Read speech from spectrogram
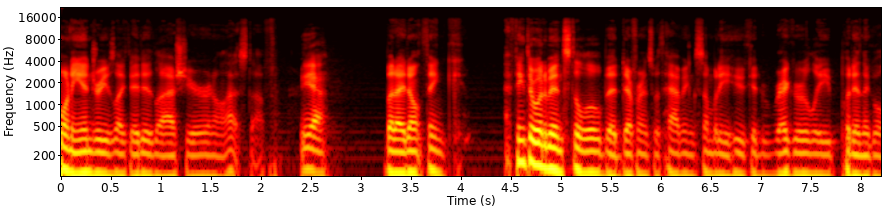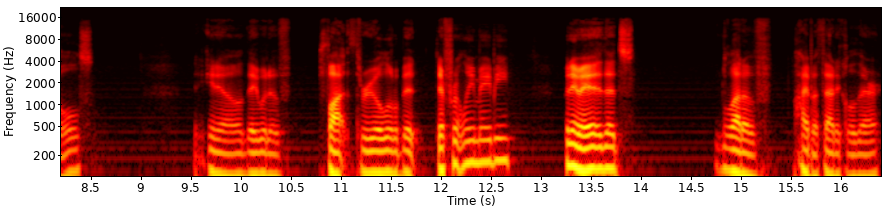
20 injuries like they did last year and all that stuff. Yeah. but I don't think I think there would have been still a little bit of difference with having somebody who could regularly put in the goals. You know, they would have fought through a little bit differently, maybe. But anyway, eh, that's a lot of hypothetical there.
